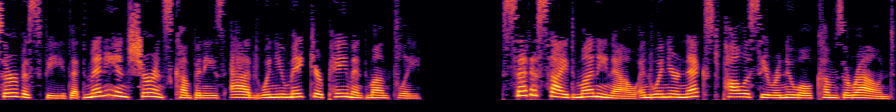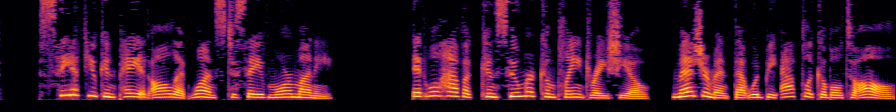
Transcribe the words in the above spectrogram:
service fee that many insurance companies add when you make your payment monthly. Set aside money now and when your next policy renewal comes around, see if you can pay it all at once to save more money. It will have a consumer complaint ratio measurement that would be applicable to all,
